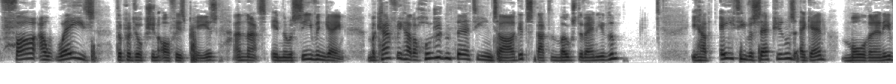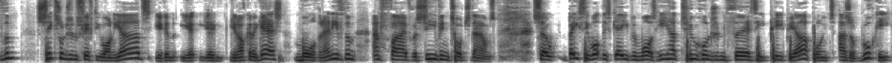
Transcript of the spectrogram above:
far outweighs the production of his peers, and that's in the receiving game. McCaffrey had 113 targets, that's the most of any of them. He had 80 receptions, again, more than any of them. 651 yards, you're, gonna, you, you're not going to guess, more than any of them, and five receiving touchdowns. So basically, what this gave him was he had 230 PPR points as a rookie.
